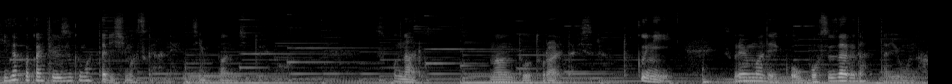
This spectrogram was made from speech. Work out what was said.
膝抱えてうずくまったりしますからねチンパンジーというのは。そうなる。マウントを取られたりする。特にそれまでこうボスザルだったような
